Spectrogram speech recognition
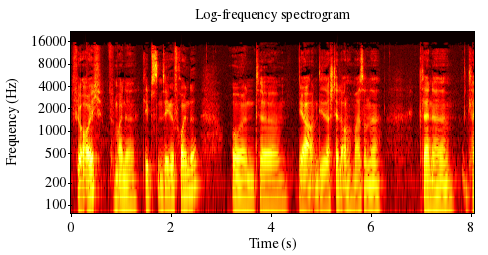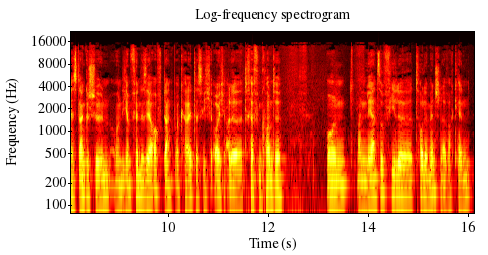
für euch, für meine liebsten Segelfreunde. Und äh, ja, an dieser Stelle auch nochmal so eine kleine, ein kleines Dankeschön. Und ich empfinde sehr oft Dankbarkeit, dass ich euch alle treffen konnte. Und man lernt so viele tolle Menschen einfach kennen.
